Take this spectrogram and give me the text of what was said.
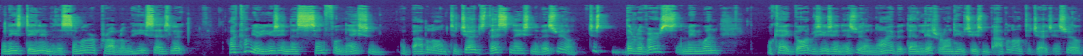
when he's dealing with a similar problem, he says, Look, how come you're using this sinful nation of Babylon to judge this nation of Israel? Just the reverse. I mean, when, okay, God was using Israel now, but then later on he was using Babylon to judge Israel.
